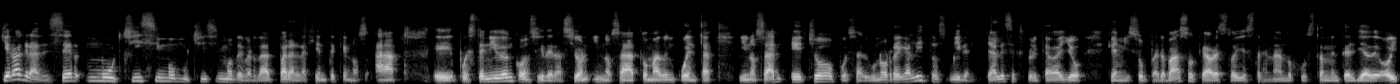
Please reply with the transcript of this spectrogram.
quiero agradecer muchísimo, muchísimo de verdad para la gente que nos ha eh, pues tenido en consideración y nos ha tomado en cuenta y nos han hecho pues algunos regalitos. Miren, ya les explicaba yo que mi super vaso que ahora estoy estrenando justamente el día de hoy,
